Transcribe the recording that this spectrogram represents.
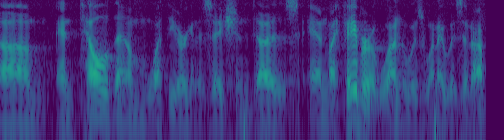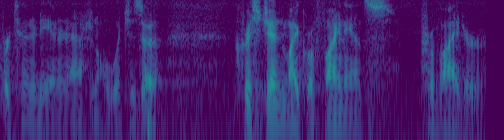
Um, and tell them what the organization does. And my favorite one was when I was at Opportunity International, which is a Christian microfinance provider.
